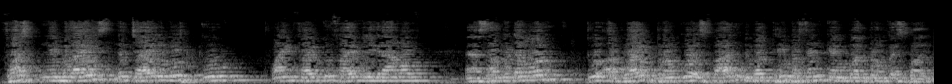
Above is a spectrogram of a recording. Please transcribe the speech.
First, nebulize the child with 2.5 to 5 milligram of uh, salbutamol to avoid bronchospasm because 3% can cause bronchospasm.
